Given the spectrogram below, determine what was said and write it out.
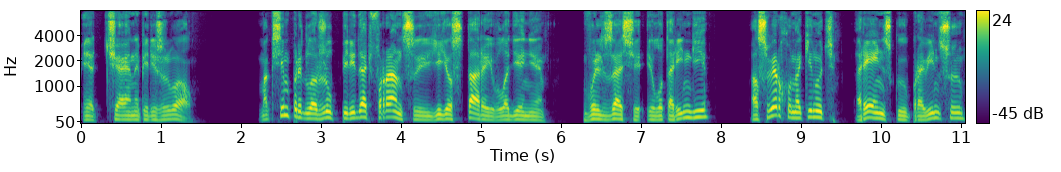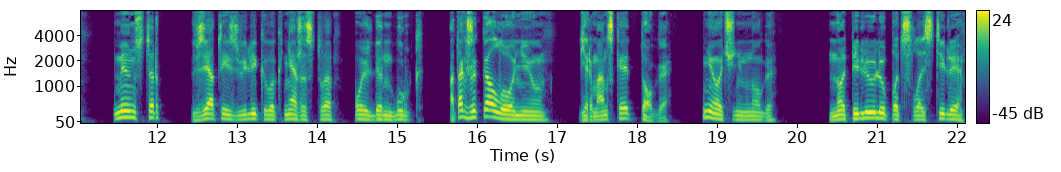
и отчаянно переживал. Максим предложил передать Франции ее старые владения в Эльзасе и Лотарингии, а сверху накинуть Рейнскую провинцию, Мюнстер, взятый из Великого княжества Ольденбург, а также колонию, германская Тога. Не очень много. Но пилюлю подсластили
